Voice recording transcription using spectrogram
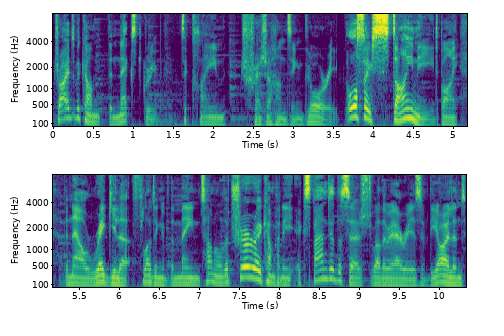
tried to become the next group to claim treasure hunting glory. Also stymied by the now regular flooding of the main tunnel, the Truro Company expanded the search to other areas of the island,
